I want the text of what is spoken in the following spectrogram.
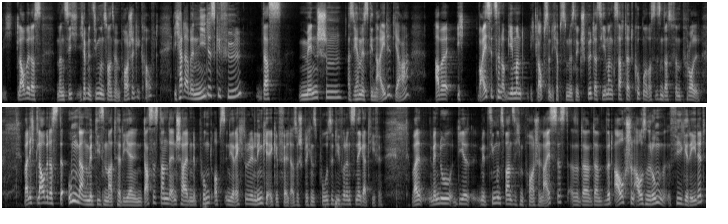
ich glaube, dass man sich, ich habe mit 27 einen Porsche gekauft. Ich hatte aber nie das Gefühl, dass Menschen, also sie haben es geneidet, ja, aber ich weiß jetzt nicht, ob jemand, ich glaube es nicht, ich habe es zumindest nicht gespürt, dass jemand gesagt hat, guck mal, was ist denn das für ein Proll? Weil ich glaube, dass der Umgang mit diesen Materiellen, das ist dann der entscheidende Punkt, ob es in die rechte oder die linke Ecke fällt, also sprich ins Positive oder ins Negative. Weil wenn du dir mit 27 einen Porsche leistest, also da, da wird auch schon außenrum viel geredet.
